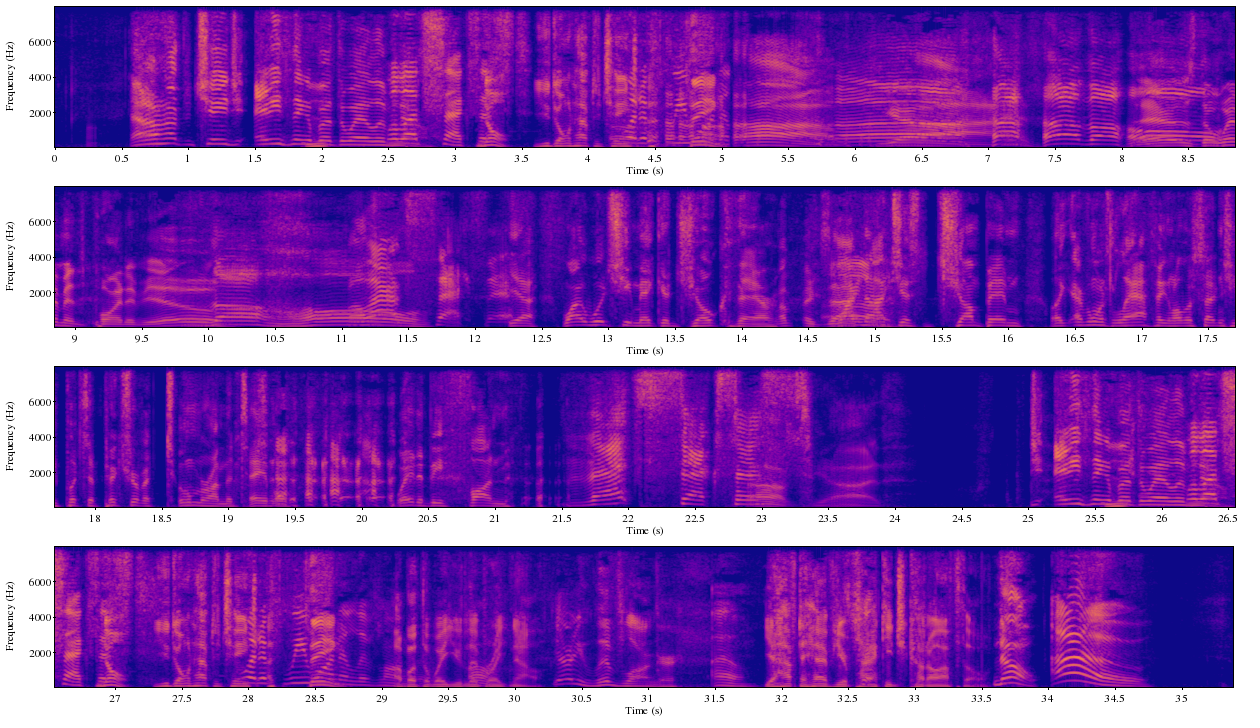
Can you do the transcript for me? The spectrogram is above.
I don't have to change anything about the way I live Well, now. that's sexist. No, you don't have to change What if a we thing. want to? Ah, God. There's the women's point of view. the whole. Well, that's sexist. yeah. Why would she make a joke there? Yep, Why exactly. not just jump in? Like everyone's laughing, and all of a sudden she puts a picture of a tumor on the table. Way to be fun. That's sexist. oh. God. Anything about the way I live Well, now. that's sexist. No, you don't have to change What if a we thing wanna live longer? about the way you live Oh. right now. You already live longer. Oh. You have to have your package cut off, though. No, Oh.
